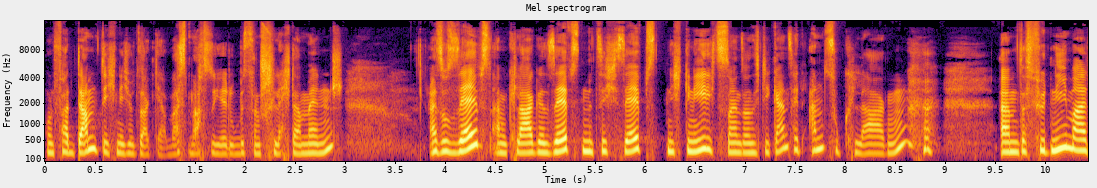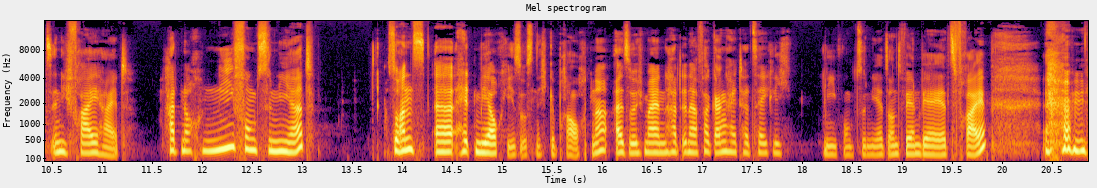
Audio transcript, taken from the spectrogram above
und verdammt dich nicht und sagt, ja, was machst du hier? Du bist ein schlechter Mensch. Also Selbstanklage, selbst mit sich selbst nicht gnädig zu sein, sondern sich die ganze Zeit anzuklagen, ähm, das führt niemals in die Freiheit. Hat noch nie funktioniert. Sonst äh, hätten wir auch Jesus nicht gebraucht. Ne? Also ich meine, hat in der Vergangenheit tatsächlich nie funktioniert, sonst wären wir ja jetzt frei. Ähm,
